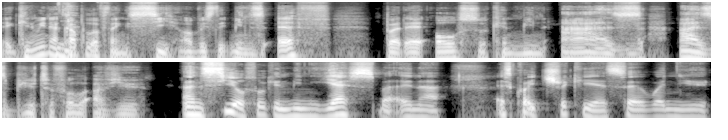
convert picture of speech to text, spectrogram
It can mean a couple of things. Si, obviously, it means if, but it also can mean as, as beautiful a view. And si also can mean yes, but in a it's quite tricky. It's uh, when you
